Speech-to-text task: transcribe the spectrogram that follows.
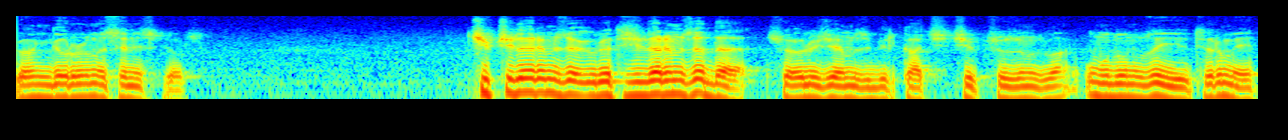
öngörülmesini istiyoruz. Çiftçilerimize, üreticilerimize de söyleyeceğimiz birkaç çift sözümüz var. Umudunuzu yitirmeyin.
